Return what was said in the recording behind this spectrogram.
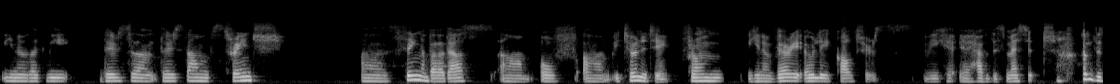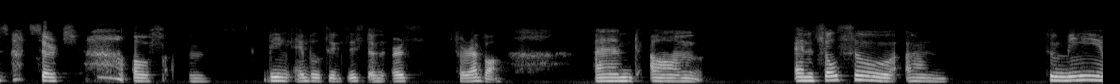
You know, like we there's a, there's some strange uh, thing about us um, of um, eternity from you know very early cultures. We ha- have this message, this search of um, being able to exist on Earth forever, and um, and it's also um, to me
